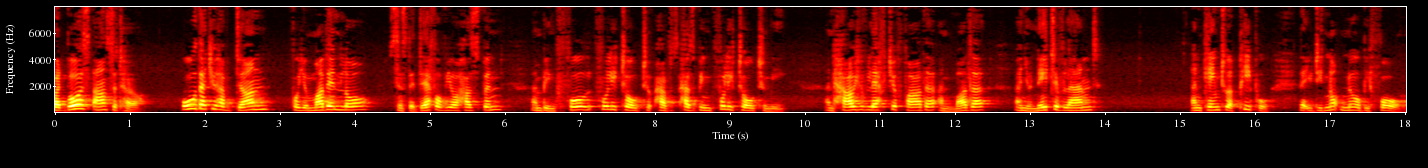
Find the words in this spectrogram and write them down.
But Boaz answered her, All that you have done for your mother in law since the death of your husband and being full, fully told to, have, has been fully told to me, and how you've left your father and mother and your native land and came to a people that you did not know before.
